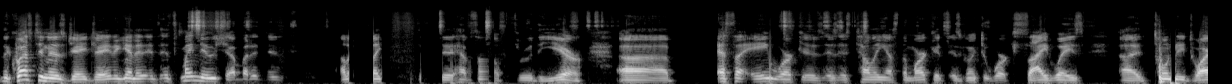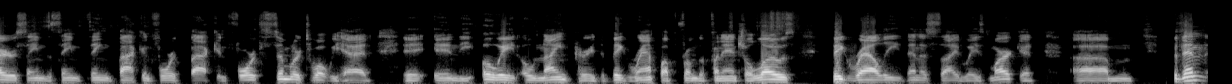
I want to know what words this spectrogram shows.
the question is, JJ, and again, it, it's minutia, but it like to have some through the year. Uh, SIA work is, is, is, telling us the market is going to work sideways. Uh, Tony Dwyer is saying the same thing back and forth, back and forth, similar to what we had in the 08 09 period, the big ramp up from the financial lows, big rally, then a sideways market. Um, but then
